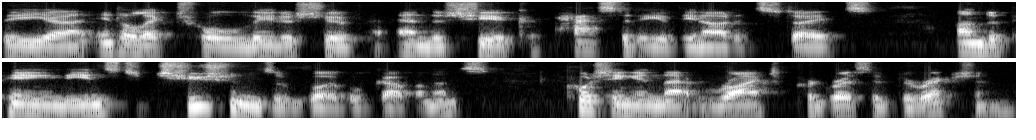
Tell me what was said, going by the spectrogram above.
the uh, intellectual leadership and the sheer capacity of the United States underpinning the institutions of global governance, pushing in that right progressive direction,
